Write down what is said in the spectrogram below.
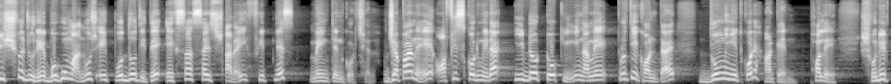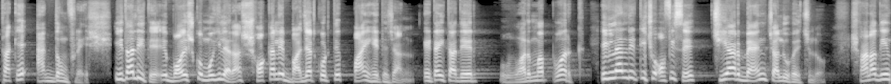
বিশ্বজুড়ে বহু মানুষ এই পদ্ধতিতে এক্সারসাইজ ছাড়াই ফিটনেস মেনটেন করছেন। জাপানে অফিস কর্মীরা ইডো টোকি নামে প্রতি ঘন্টায় দু মিনিট করে হাঁটেন, ফলে শরীর থাকে একদম ফ্রেশ ইতালিতে বয়স্ক মহিলারা সকালে বাজার করতে পায়ে হেঁটে যান, এটাই তাদের ওয়ার্ম আপ ওয়ার্ক ইংল্যান্ডের কিছু অফিসে চেয়ার ব্যান চালু হয়েছিল, সারাদিন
